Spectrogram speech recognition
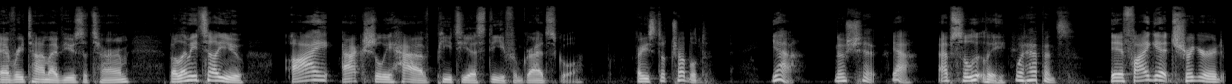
every time I've used the term, but let me tell you, I actually have PTSD from grad school. Are you still troubled? Yeah, No shit. yeah, absolutely. What happens? If I get triggered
